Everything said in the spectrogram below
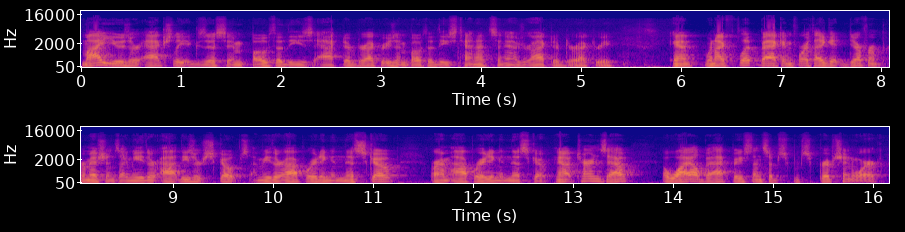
my user actually exists in both of these Active Directories and both of these tenants in Azure Active Directory. And when I flip back and forth, I get different permissions. I'm either, these are scopes. I'm either operating in this scope or I'm operating in this scope. Now, it turns out a while back, based on some subscription work,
